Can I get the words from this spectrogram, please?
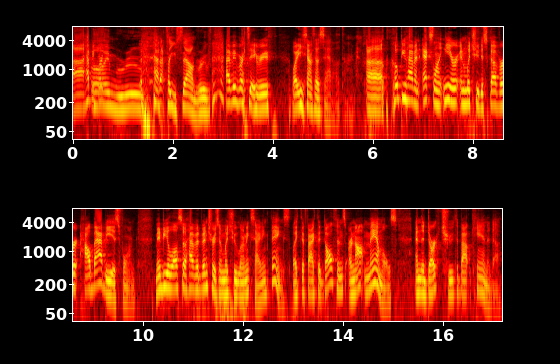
Uh, happy birthday. I'm Ruth. That's how you sound, Ruth. Happy birthday, Ruth. Why do you sound so sad all the time? Uh, hope you have an excellent year in which you discover how Babby is formed. Maybe you'll also have adventures in which you learn exciting things, like the fact that dolphins are not mammals and the dark truth about Canada.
